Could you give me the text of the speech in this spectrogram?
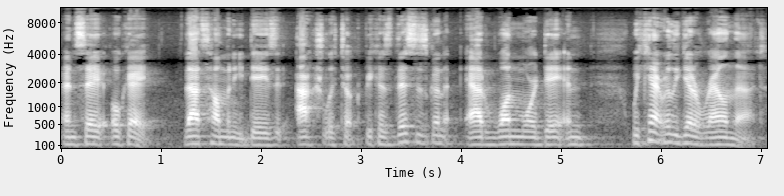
and say, okay, that's how many days it actually took because this is going to add one more day and we can't really get around that.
